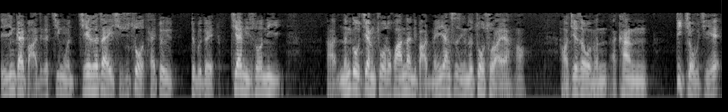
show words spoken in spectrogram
也应该把这个经文结合在一起去做才对，对不对？既然你说你啊能够这样做的话，那你把每一样事情都做出来呀啊！好，接着我们来看第九节，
